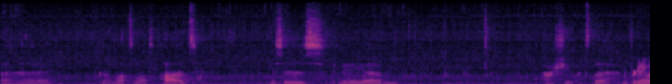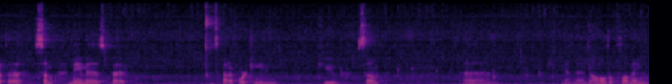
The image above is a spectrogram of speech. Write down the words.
Uh, growing lots and lots of pods. This is a, um, oh shoot, what's the, I'm forgetting what the sump name is, but it's about a 14 cube sump. Um, and then all the plumbing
